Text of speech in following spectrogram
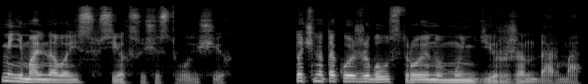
минимального из всех существующих. Точно такой же был устроен в мундир жандарма.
